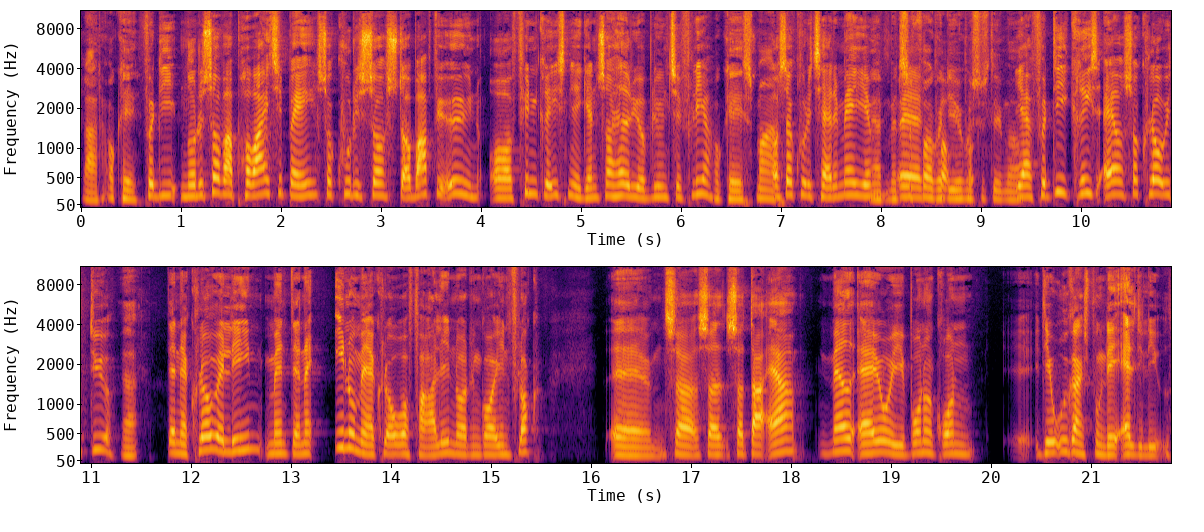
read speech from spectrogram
Klart, okay. Fordi når du så var på vej tilbage, så kunne de så stoppe op ved øen og finde grisene igen, så havde de jo blevet til flere. Okay, smart. Og så kunne de tage det med hjem. ja, men så øh, fucker på- de økosystemet op. Ja, fordi gris er jo så klog et dyr. Ja. Den er klog alene, men den er endnu mere klog og farlig, når den går i en flok. Øh, så, så, så der er, mad er jo i bund og grund, øh, det er jo udgangspunktet i alt i livet.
